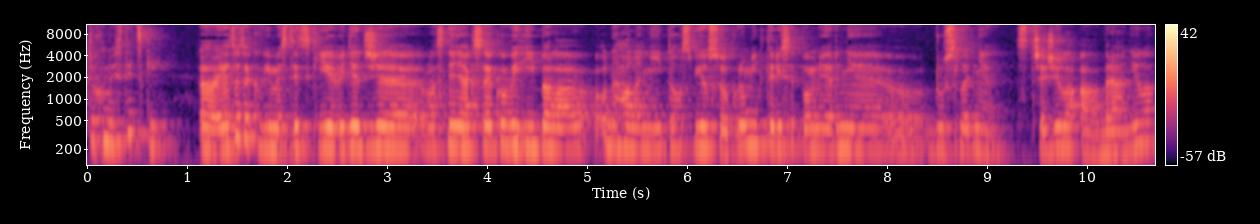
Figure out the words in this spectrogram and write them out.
Trochu mystický. Je to takový mystický, je vidět, že vlastně nějak se jako vyhýbala odhalení toho svého soukromí, který se poměrně eh, důsledně střežila a bránila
